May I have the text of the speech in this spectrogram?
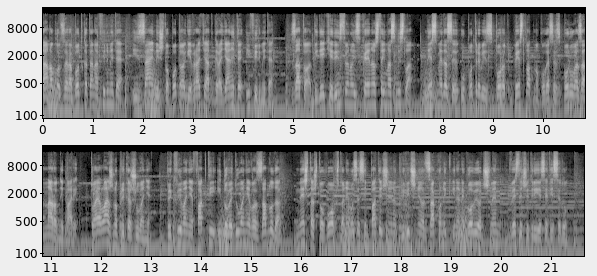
данок од заработката на фирмите и заеми што потоа ги враќаат граѓаните и фирмите. Затоа, бидејќи единствено искреноста има смисла, не сме да се употреби зборот бесплатно кога се зборува за народни пари. Тоа е лажно прикажување, прикривање факти и доведување во заблуда, нешта што воопшто не му се симпатични на кривичниот законник и на неговиот член 247.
